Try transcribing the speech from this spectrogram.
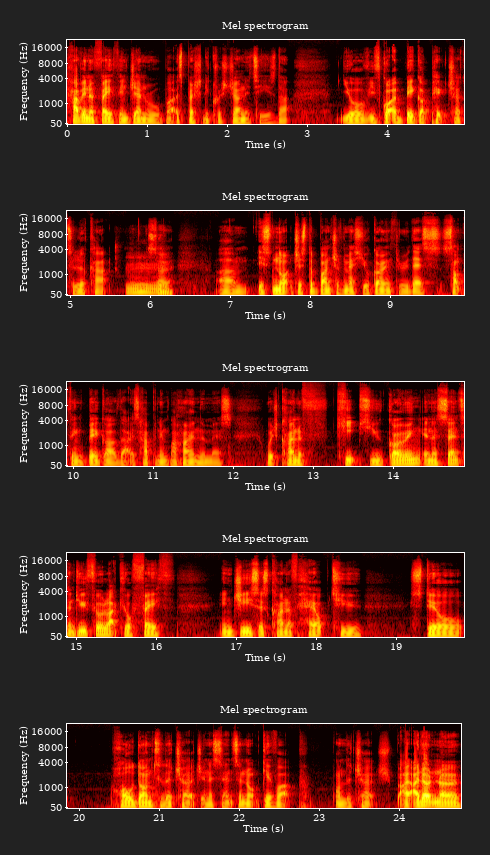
having a faith in general, but especially Christianity, is that you're you've got a bigger picture to look at. Mm. So um, it's not just a bunch of mess you're going through. There's something bigger that is happening behind the mess, which kind of keeps you going in a sense. And do you feel like your faith in Jesus kind of helped you still hold on to the church in a sense and not give up on the church. I, I don't know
